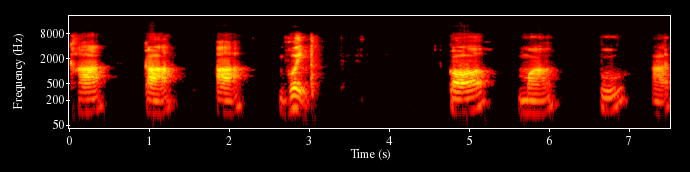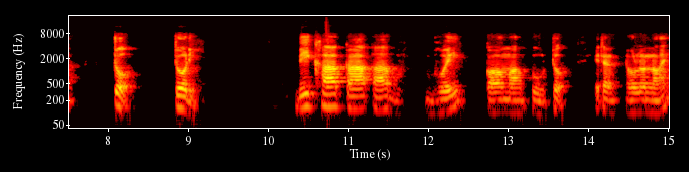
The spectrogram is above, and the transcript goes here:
খা, কা, আ ভই ক, মা, পু, আর, টো, টরি। বিখা কা, আ ভই ক, মা, পু, টো। এটা হলো নয়।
